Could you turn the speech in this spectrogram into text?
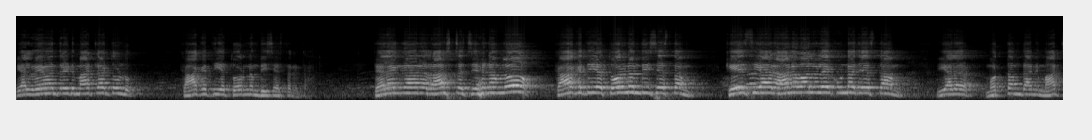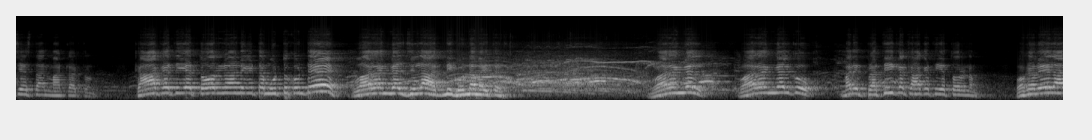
ఇవాళ రేవంత్ రెడ్డి మాట్లాడుతుండు. కాకతీయ తోరణం తీసేస్తారట. తెలంగాణ రాష్ట్ర చిహ్నంలో కాకతీయ తోరణం తీసేస్తాం. కేసీఆర్ ఆనవాళ్ళు లేకుండా చేస్తాం. ఇవాళ మొత్తం దాన్ని మార్చేస్తా అని మాట్లాడుతుండు. కాకతీయ తోరణాన్ని గిట్ట ముట్టుకుంటే వరంగల్ జిల్లా అగ్నిగుండం అవుతుంది వరంగల్ వరంగల్కు మరి ప్రతీక కాకతీయ తోరణం. ఒకవేళ ఆ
